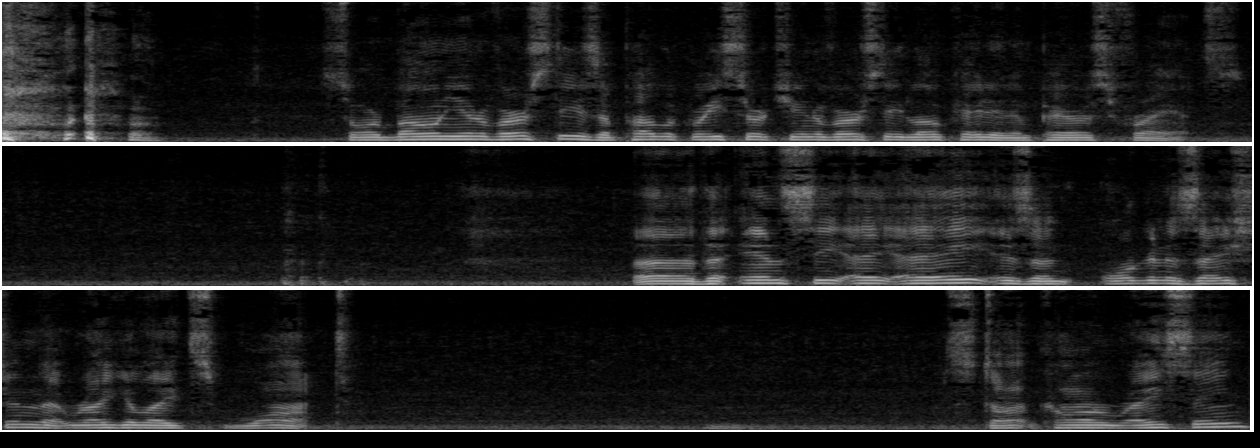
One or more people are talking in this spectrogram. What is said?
Sorbonne University is a public research university located in Paris, France. Uh, the NCAA is an organization that regulates what? Stock car racing,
